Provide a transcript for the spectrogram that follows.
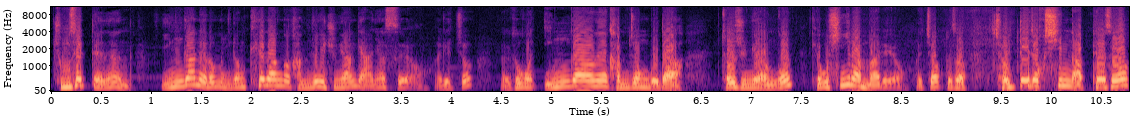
중세 때는 인간 여러분 이런 쾌감과 감정이 중요한 게 아니었어요. 알겠죠? 결국은 인간의 감정보다 더 중요한 건 결국 신이란 말이에요. 그렇죠? 그래서 절대적 신 앞에서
